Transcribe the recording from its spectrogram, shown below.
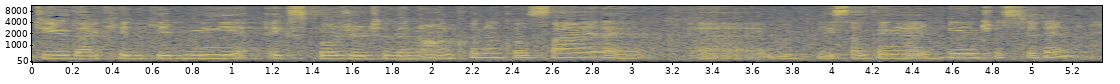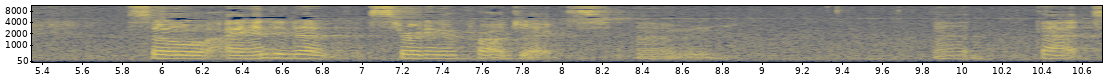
do that could give me exposure to the non clinical side, I, uh, it would be something I'd be interested in. So I ended up starting a project um, uh, that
